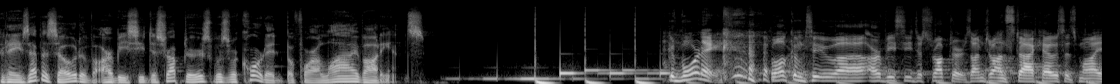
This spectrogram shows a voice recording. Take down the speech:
Today's episode of RBC Disruptors was recorded before a live audience. Good morning. Welcome to uh, RBC Disruptors. I'm John Stackhouse. It's my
